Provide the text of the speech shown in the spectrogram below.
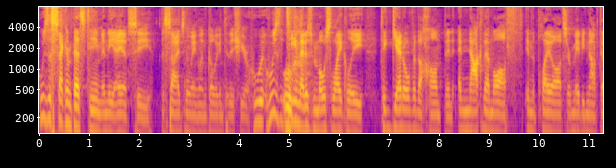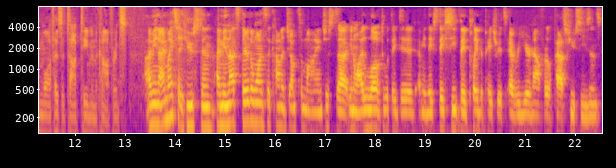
Who's the second best team in the AFC besides New England going into this year? Who who's the Oof. team that is most likely to get over the hump and, and knock them off in the playoffs, or maybe knock them off as a top team in the conference? I mean, I might say Houston. I mean, that's they're the ones that kind of jump to mind. Just uh, you know, I loved what they did. I mean, they they see they played the Patriots every year now for the past few seasons.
